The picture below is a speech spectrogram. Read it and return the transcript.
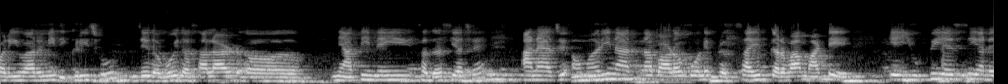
પરિવારની દીકરી છું, જે ડભોઈ દસાલાડ જ્ઞાતિની સદસ્ય છે. અને આજે અમારી નાતના બાળકોને પ્રોત્સાહિત કરવા માટે કે યુપીએસસી અને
